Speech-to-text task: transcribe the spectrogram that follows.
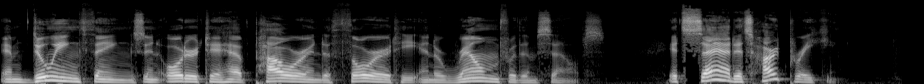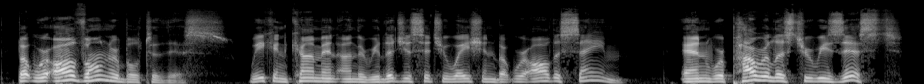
and doing things in order to have power and authority and a realm for themselves. It's sad, it's heartbreaking, but we're all vulnerable to this. We can comment on the religious situation, but we're all the same, and we're powerless to resist.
